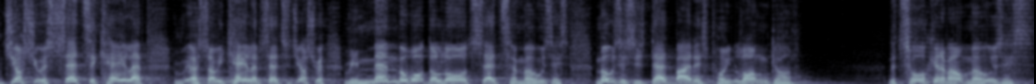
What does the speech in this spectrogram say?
Joshua said to Caleb, uh, sorry, Caleb said to Joshua, Remember what the Lord said to Moses. Moses is dead by this point, long gone. They're talking about Moses.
